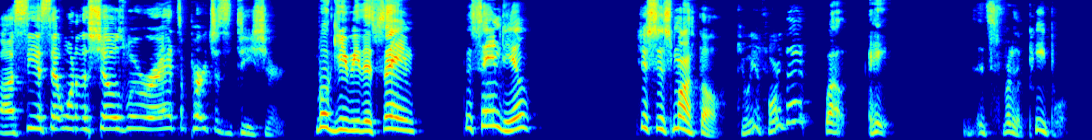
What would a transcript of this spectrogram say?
Uh, see us at one of the shows where we're at to purchase a T-shirt. we'll give you the same the same deal. Just this month, though. Can we afford that? Well, hey, it's for the people.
